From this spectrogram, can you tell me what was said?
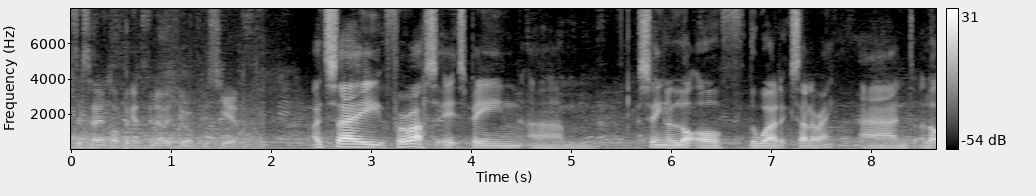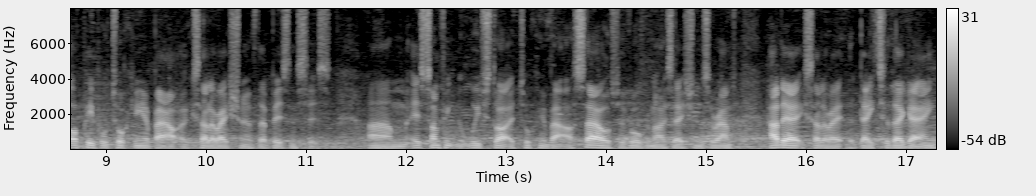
most exciting topic at Finovate Europe this year? I'd say for us it's been um, seeing a lot of the word accelerate and a lot of people talking about acceleration of their businesses. Um, it's something that we've started talking about ourselves with organisations around how they accelerate the data they're getting,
